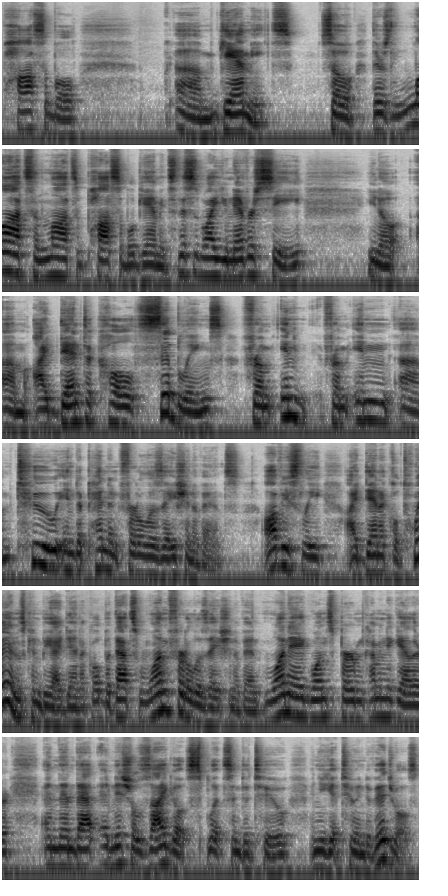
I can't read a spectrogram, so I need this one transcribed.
possible um, gametes. So there's lots and lots of possible gametes. This is why you never see you know, um, identical siblings from in from in um, two independent fertilization events. Obviously, identical twins can be identical, but that's one fertilization event. One egg, one sperm coming together, and then that initial zygote splits into two, and you get two individuals.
